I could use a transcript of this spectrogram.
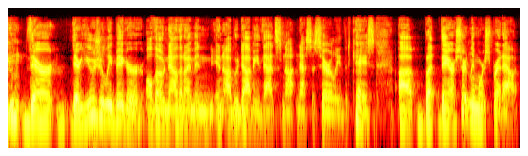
they're they're usually bigger. Although now that I'm in in Abu Dhabi, that's not necessarily the case. Uh, but they are certainly more spread out.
